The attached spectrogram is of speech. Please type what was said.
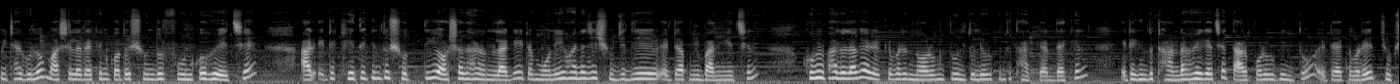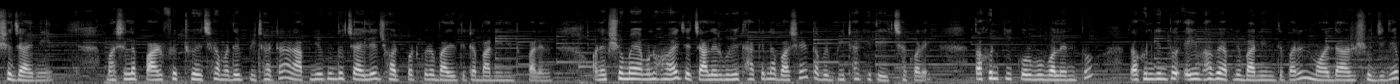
পিঠাগুলো। মশলা দেখেন কত সুন্দর ফুলকো হয়েছে। আর এটা খেতে কিন্তু সত্যিই অসাধারণ লাগে। এটা মনেই হয় না যে সুজি দিয়ে এটা আপনি বানিয়েছেন। খুবই ভালো লাগে আর একেবারে নরম তুল তুলেও কিন্তু থাকে। আর দেখেন, এটা কিন্তু ঠান্ডা হয়ে গেছে, তারপরেও কিন্তু এটা একেবারে চুপসে যায়নি। মাসাল্লাহ পারফেক্ট হয়েছে আমাদের পিঠাটা। আর আপনিও কিন্তু চাইলে ঝটপট করে বাড়িতে এটা বানিয়ে নিতে পারেন। অনেক সময় এমন হয় যে চালের গুঁড়ি থাকে না বাসায়, তবে পিঠা খেতে ইচ্ছা করে। তখন কি করব বলেন তো? তখন কিন্তু এইভাবে আপনি বানিয়ে নিতে পারেন ময়দা আর সুজি দিয়ে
